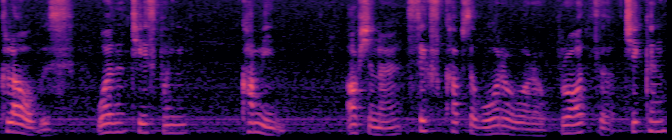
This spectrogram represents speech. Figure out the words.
cloves, one teaspoon cumin, optional, six cups of water or broth, chicken,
